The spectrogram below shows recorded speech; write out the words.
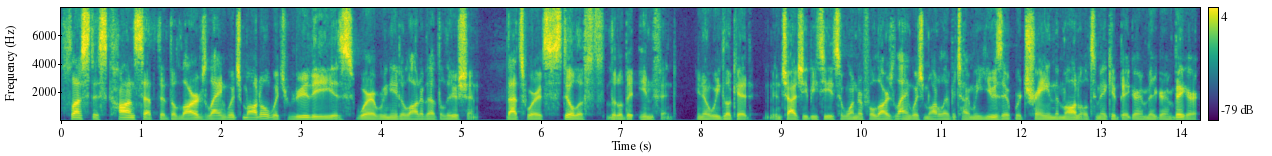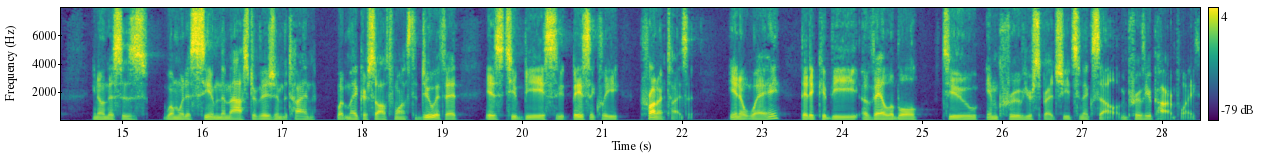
plus this concept of the large language model, which really is where we need a lot of evolution. That's where it's still a little bit infant. You know, we look at in ChatGPT, it's a wonderful large language model. Every time we use it, we're training the model to make it bigger and bigger and bigger. You know, this is one would assume the master vision behind what Microsoft wants to do with it is to be basically productize it in a way that it could be available to improve your spreadsheets in Excel, improve your PowerPoint.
